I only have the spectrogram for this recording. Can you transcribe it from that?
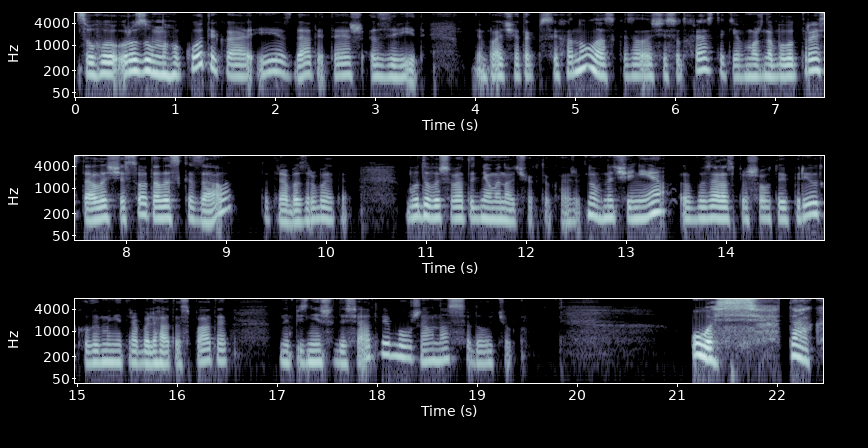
свого розумного котика і здати теж звіт. Тим паче я так психанула, сказала 600 хрестиків, можна було 300, але 600, але сказала, то треба зробити. Буду вишивати днем і ночі, як то кажуть. Ну, вночі ні, бо зараз прийшов той період, коли мені треба лягати спати не пізніше 10-ї, бо вже в нас садочок. Ось так.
